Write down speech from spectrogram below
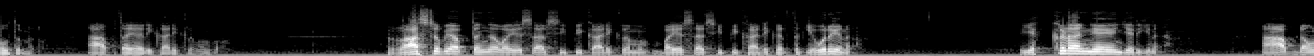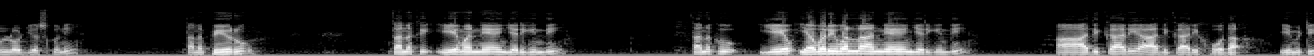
అవుతున్నారు యాప్ తయారీ కార్యక్రమంలో. రాష్ట్ర వ్యాప్తంగా వైఎస్ఆర్సీపీ కార్యక్రమం వైఎస్ఆర్సీపీ కార్యకర్తకు ఎవరైనా ఎక్కడ అన్యాయం జరిగినా ఆ యాప్ డౌన్లోడ్ చేసుకొని తన పేరు తనకు ఏం అన్యాయం జరిగింది తనకు ఏ ఎవరి వల్ల అన్యాయం జరిగింది ఆ అధికారి ఆ అధికారి హోదా ఏమిటి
